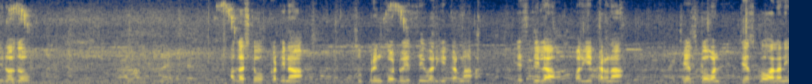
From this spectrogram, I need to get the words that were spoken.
ఈరోజు ఆగస్టు ఒకటిన సుప్రీంకోర్టు ఎస్సీ వర్గీకరణ ఎస్టీల వర్గీకరణ చేసుకోవ చేసుకోవాలని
